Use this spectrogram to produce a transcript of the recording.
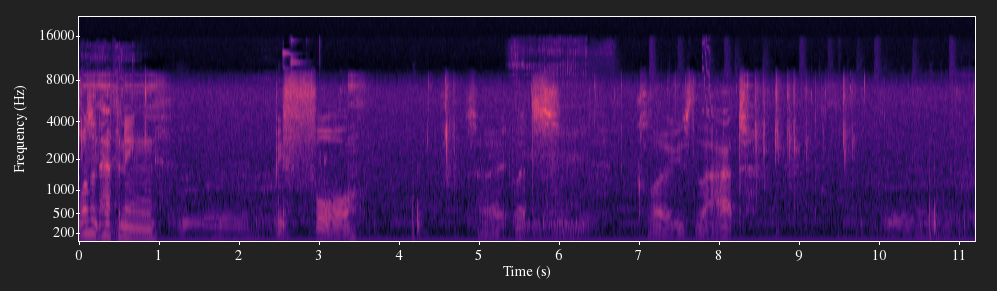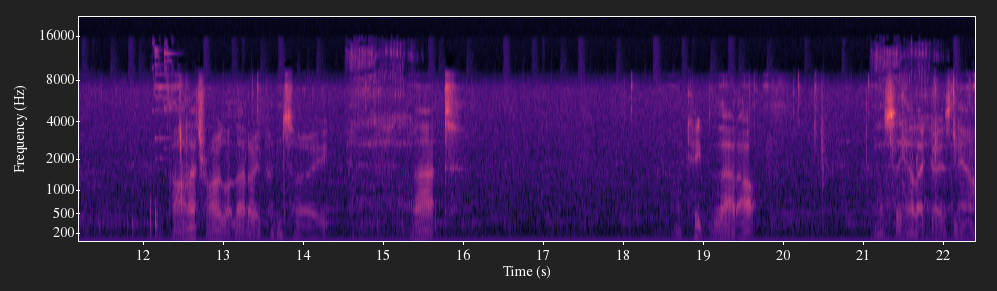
Wasn't happening before. So let's close that. Oh, that's right, I got that open, so that I'll keep that up. We'll see how that goes now.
